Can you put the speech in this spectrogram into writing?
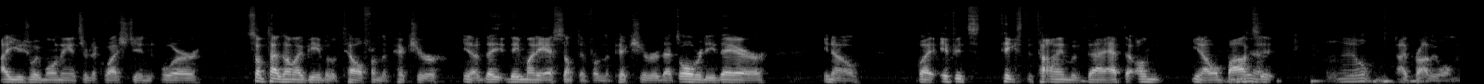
I usually won't answer the question, or sometimes I might be able to tell from the picture. You know, they they might ask something from the picture that's already there. You know, but if it takes the time of that, I have to un you know unbox Yeah. it, You know, I probably won't it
